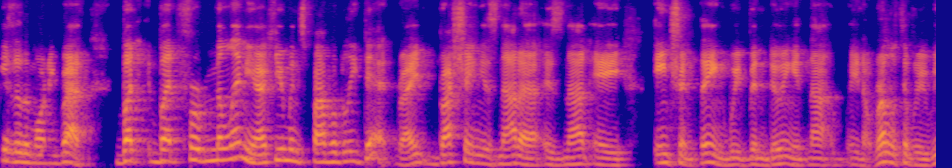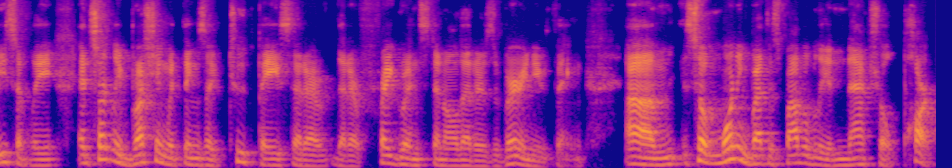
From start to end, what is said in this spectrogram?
because of the morning breath. But but for millennia, humans probably did, right? Brushing is not a is not a ancient thing. We've been doing it not, you know, relatively recently, and certainly brushing with things like toothpaste that are that are fragranced and all that is a very new thing. Um, so morning breath is probably a natural part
